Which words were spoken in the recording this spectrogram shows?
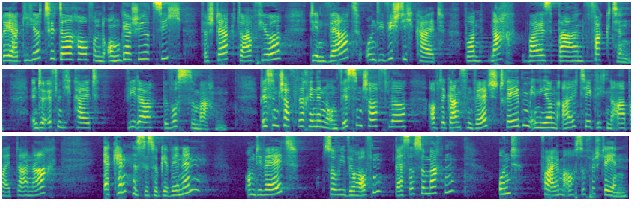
reagierte darauf und engagiert sich verstärkt dafür, den Wert und die Wichtigkeit von nachweisbaren Fakten in der Öffentlichkeit wieder bewusst zu machen. Wissenschaftlerinnen und Wissenschaftler auf der ganzen Welt streben in ihrer alltäglichen Arbeit danach, Erkenntnisse zu gewinnen, um die Welt, so wie wir hoffen, besser zu machen und vor allem auch zu verstehen.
